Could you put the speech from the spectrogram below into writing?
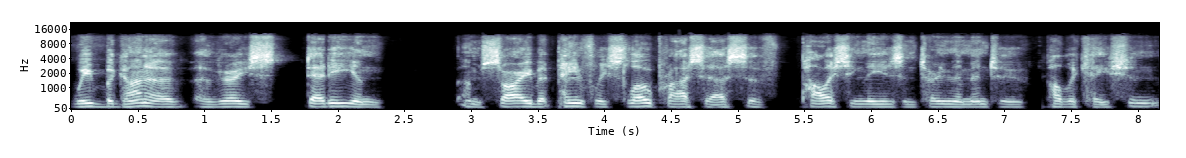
we've begun a, a very steady and I'm sorry, but painfully slow process of polishing these and turning them into publication.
